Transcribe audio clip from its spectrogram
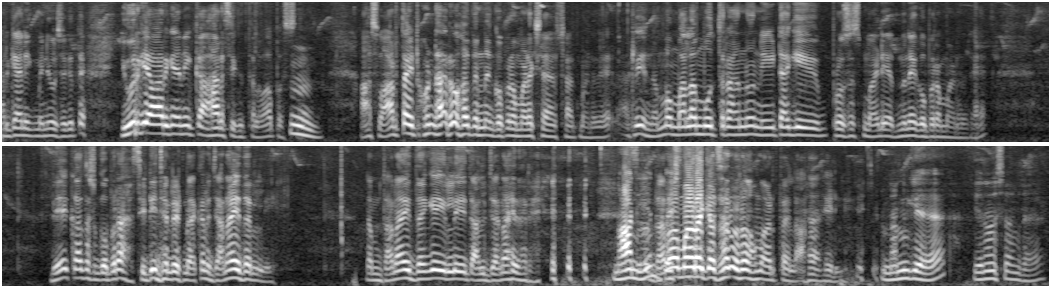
ಆರ್ಗ್ಯಾನಿಕ್ ಮೆನ್ಯೂ ಸಿಗುತ್ತೆ. ಇವ್ರಿಗೆ ಆರ್ಗ್ಯಾನಿಕ್ ಆಹಾರ ಸಿಗುತ್ತಲ್ಲ ವಾಪಸ್. ಆ ಸ್ವಾರ್ಥ ಇಟ್ಕೊಂಡಾರು ಅದನ್ನು ಗೊಬ್ಬರ ಮಾಡೋಕ್ಕೆ ಸ್ಟಾರ್ಟ್ ಮಾಡಿದೆ. ಅಟ್ಲಿ ನಮ್ಮ ಮಲಮೂತ್ರನೂ ನೀಟಾಗಿ ಪ್ರೋಸೆಸ್ ಮಾಡಿ ಅದನ್ನೇ ಗೊಬ್ಬರ ಮಾಡಿದ್ರೆ ಬೇಕಾದಷ್ಟು ಗೊಬ್ಬರ ಸಿಟಿ ಜನ್ರೇಟ್ ಯಾಕಂದ್ರೆ ಜನ ಇದರಲ್ಲಿ. ನಮ್ಮ ದನ ಇದ್ದಂಗೆ ಇಲ್ಲಿ ಅಲ್ಲಿ ಜನ ಇದ್ದಾರೆ ನಾನು ಏನು ಮಾಡೋ ಕೆಲಸ ನಾವು ಮಾಡ್ತಾ ಇಲ್ಲ. ಹೇಳಿ. ನನಗೆ ಏನನ್ಸಂದರೆ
